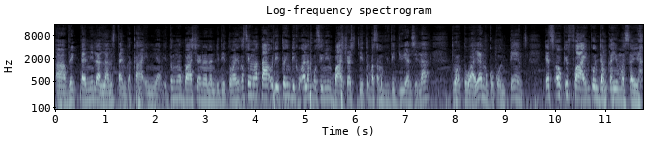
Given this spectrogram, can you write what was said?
ah, break time nila, lunch time, kakain yan. Itong mga basher na nandito ngayon. Kasi mga tao dito, hindi ko alam kung sino yung bashers dito. Basta mag-video yan sila. Tuwang-tuwa yan, magko-contents. It's okay, fine, kung diyan kayo masaya.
